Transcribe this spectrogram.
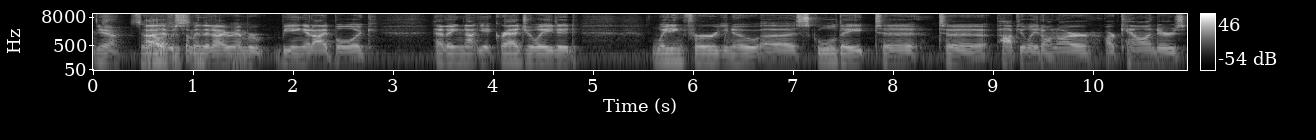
Yeah. So So that uh, was that was something like- that I remember being at IBOLC, having not yet graduated, waiting for you know a school date to to populate on our our calendars.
